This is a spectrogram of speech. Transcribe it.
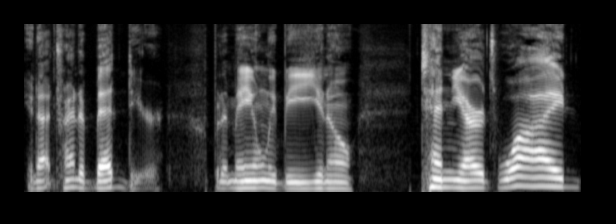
You're not trying to bed deer, but it may only be, you know, 10 yards wide,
